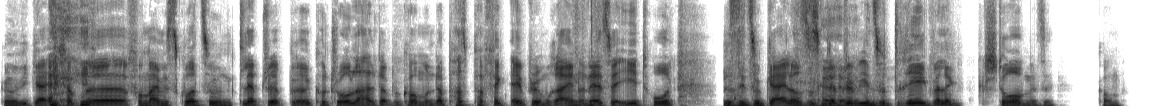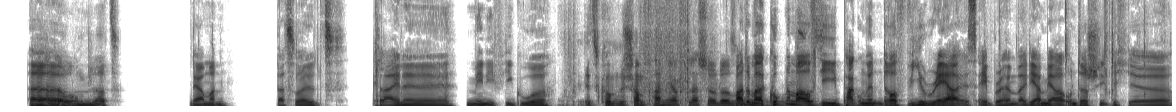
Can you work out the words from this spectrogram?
guck mal, wie geil. Ich habe äh, von meinem Squad so einen Claptrap-Controller-Halter bekommen und da passt perfekt Abram rein und er ist ja eh tot. Das sieht so geil aus, dass Claptrap ihn so trägt, weil er gestorben ist. Komm, da hat auch einen Ähm, Platz. Ja, Mann. Das so als kleine Minifigur. Jetzt kommt eine Champagnerflasche oder so. Warte mal, guck Was nochmal auf die Packung hinten drauf, wie rare ist Abraham, weil die haben ja unterschiedliche,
